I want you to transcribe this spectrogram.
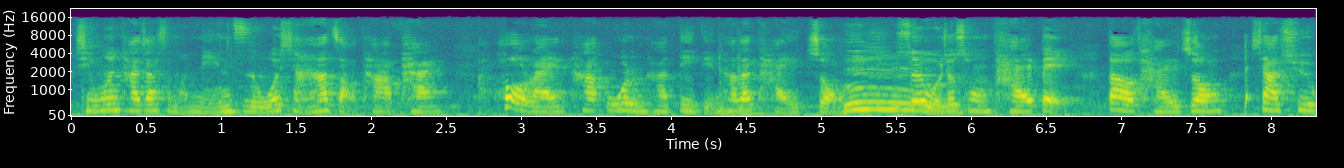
请问他叫什么名字？我想要找他拍。后来他问了他地点，他在台中，嗯，所以我就从台北。到台中下去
